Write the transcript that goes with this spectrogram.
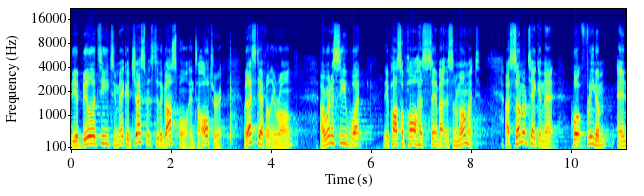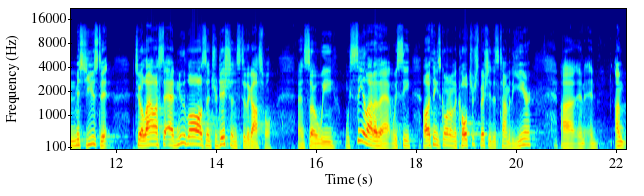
the ability to make adjustments to the gospel and to alter it. Well, that's definitely wrong. We're going to see what the Apostle Paul has to say about this in a moment. Uh, some have taken that, quote, freedom and misused it to allow us to add new laws and traditions to the gospel. And so we, we see a lot of that. We see a lot of things going on in the culture, especially this time of the year. Uh, and, and I'm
